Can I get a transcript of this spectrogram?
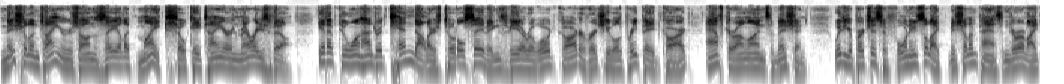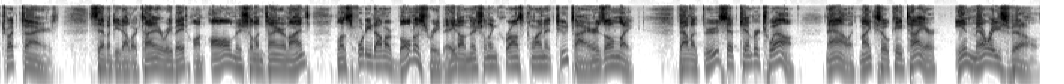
Michelin tires on sale at Mike's OK Tire in Marysville. Get up to $110 total savings via reward card or virtual prepaid card after online submission with your purchase of four new select Michelin passenger or light truck tires. $70 tire rebate on all Michelin tire lines plus $40 bonus rebate on Michelin Cross Climate 2 tires only. Valid through September 12. Now at Mike's OK Tire in Marysville.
